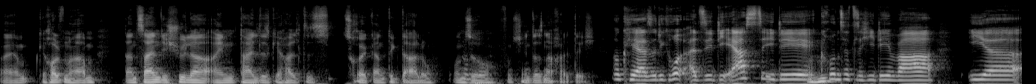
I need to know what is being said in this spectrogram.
ähm, geholfen haben, dann zahlen die Schüler einen Teil des Gehaltes zurück an Digdalo. Und okay. so funktioniert das nachhaltig. Okay, also die, also die erste Idee, mhm. grundsätzliche Idee war, ihr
